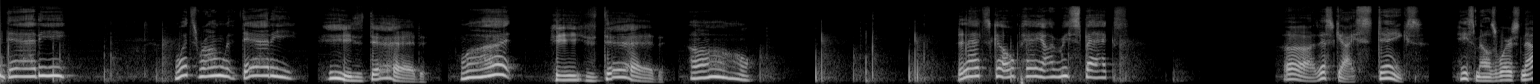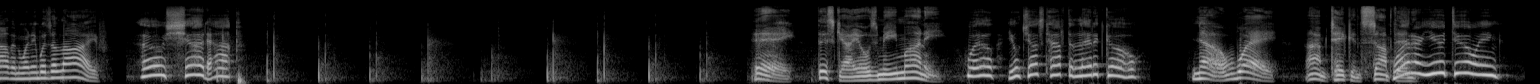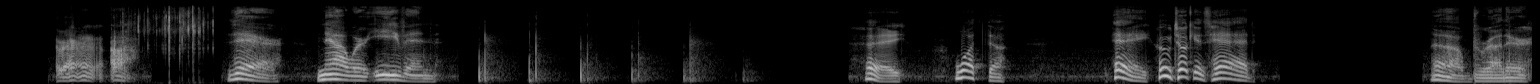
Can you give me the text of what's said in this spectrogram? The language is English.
Hi, Daddy. What's wrong with Daddy? He's dead. What? He's dead. Oh. Let's go pay our respects. Ugh, this guy stinks. He smells worse now than when he was alive. Oh, shut up. Hey, this guy owes me money. Well, you'll just have to let it go. No way. I'm taking something. What are you doing? Uh, uh, there. Now we're even. Hey, what the? Hey, who took his head? Oh, brother.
